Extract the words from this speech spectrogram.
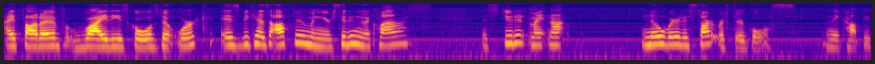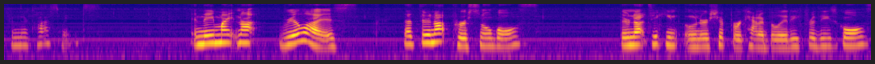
I thought of why these goals don't work is because often when you're sitting in a class, a student might not know where to start with their goals, and they copy from their classmates. And they might not realize that they're not personal goals. They're not taking ownership or accountability for these goals.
